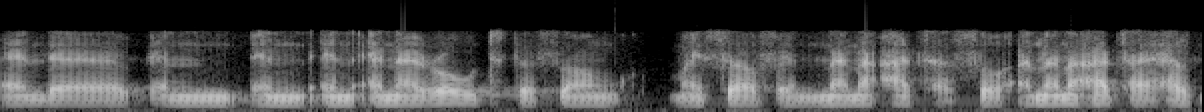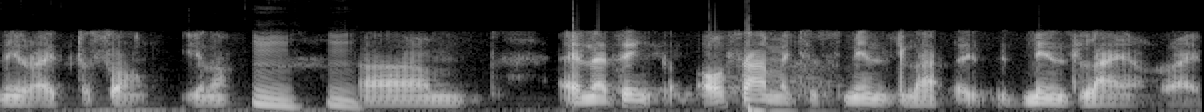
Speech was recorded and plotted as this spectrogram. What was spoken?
and uh, and and and and I wrote the song myself and Nana Atta. So uh, Nana Atta helped me write the song, you know. Mm, mm. Um, and I think Osama just means li- it means lion, right?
